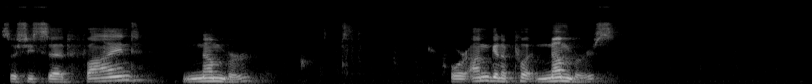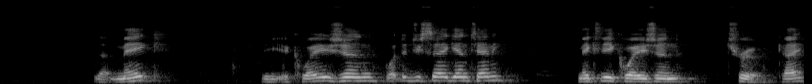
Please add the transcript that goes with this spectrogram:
So she said, find number, or I'm going to put numbers that make the equation, what did you say again, Tammy? Make the equation true, okay?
